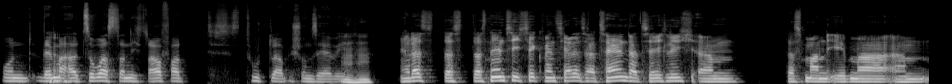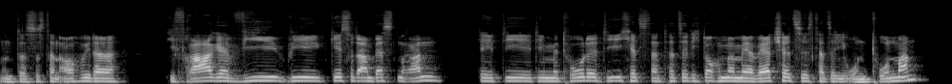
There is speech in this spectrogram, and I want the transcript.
Und wenn ja. man halt sowas dann nicht drauf hat, das tut, glaube ich, schon sehr weh. Mhm. Ja, das, das, das nennt sich sequenzielles Erzählen tatsächlich, ähm, dass man eben, ähm, und das ist dann auch wieder die Frage, wie, wie gehst du da am besten ran? die, die, die Methode, die ich jetzt dann tatsächlich doch immer mehr wertschätze, ist tatsächlich ohne Tonmann,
